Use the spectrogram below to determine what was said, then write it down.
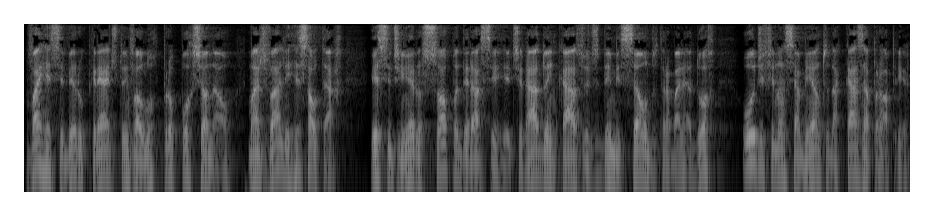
vai receber o crédito em valor proporcional, mas vale ressaltar: esse dinheiro só poderá ser retirado em caso de demissão do trabalhador ou de financiamento da casa própria.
